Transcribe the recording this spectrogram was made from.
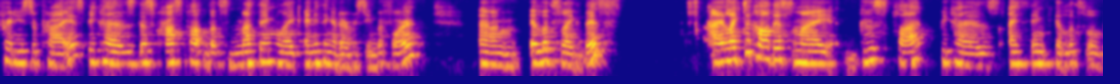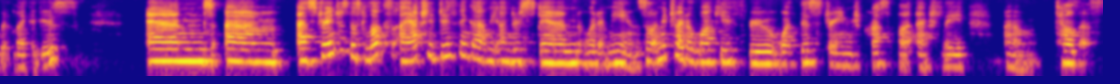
pretty surprised because this cross plot looks nothing like anything I'd ever seen before. Um, it looks like this. I like to call this my goose plot because I think it looks a little bit like a goose. And um, as strange as this looks, I actually do think that we understand what it means. So let me try to walk you through what this strange cross plot actually um, tells us.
